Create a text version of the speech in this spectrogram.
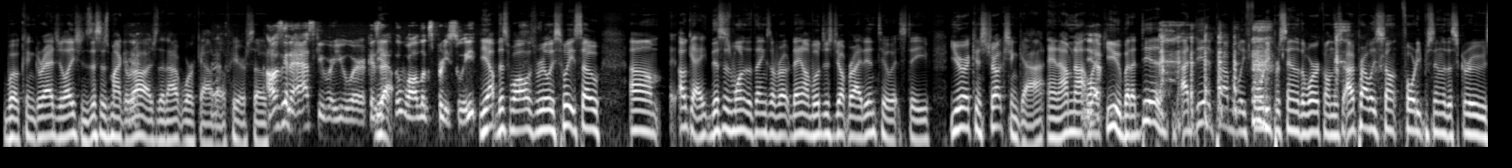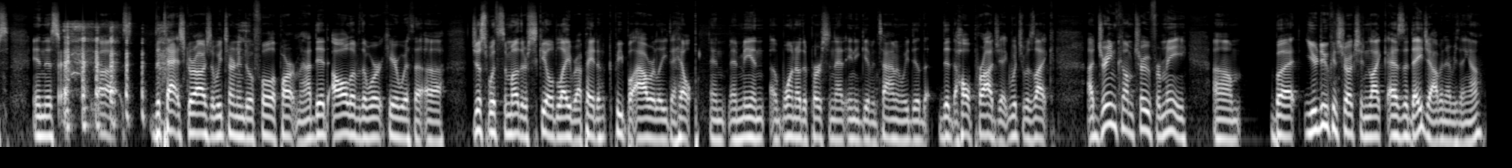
Well, congratulations. This is my garage that I work out of here. So I was gonna ask you where you were because Yeah. the wall looks pretty sweet. Yep, this wall is really sweet. So, um, okay, this is one of the things I wrote down. We'll just jump right into it, Steve. You're a construction guy, and I'm not Yeah. like you, but I did, I did probably forty percent of the work on this. I probably sunk forty percent of the screws in this uh, detached garage that we turned into a full apartment. I did all of the work here with a. Uh, just with some other skilled labor, I paid people hourly to help, and, and me and uh, one other person at any given time, and we did the, did the whole project, which was like a dream come true for me. Um, but you do construction like as a day job and everything, huh?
